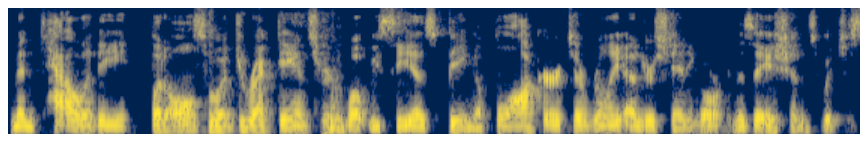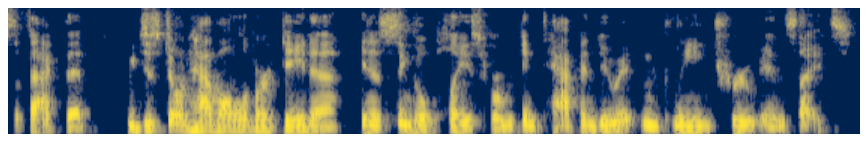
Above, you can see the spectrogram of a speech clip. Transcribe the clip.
mentality, but also a direct answer to what we see as being a blocker to really understanding organizations, which is the fact that we just don't have all of our data in a single place where we can tap into it and glean true insights.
